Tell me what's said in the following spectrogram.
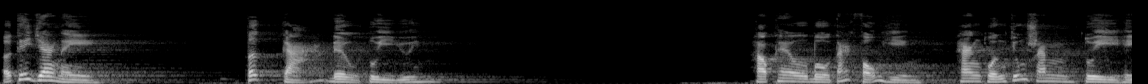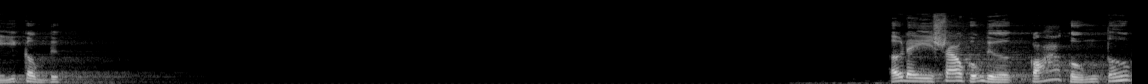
Ở thế gian này, Tất cả đều tùy duyên. Học theo Bồ Tát Phổ Hiền, Hàng thuận chúng sanh tùy hỷ công đức. Ở đây sao cũng được, Có cũng tốt,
